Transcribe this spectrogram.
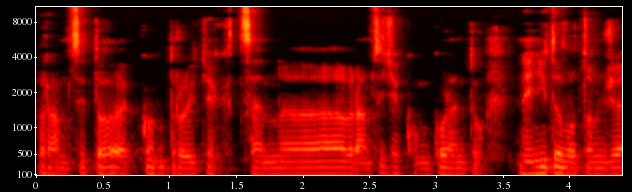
v rámci toho kontroly těch cen v rámci těch konkurentů. Není to o tom, že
